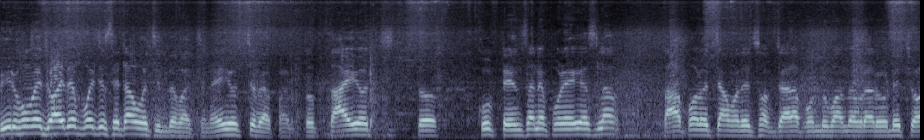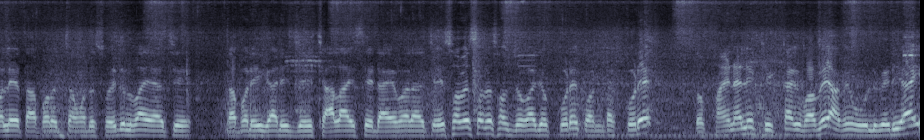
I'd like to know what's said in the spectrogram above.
বীরভূমে জয়দেব বলছে, সেটাও ও চিনতে পারছে না। এই হচ্ছে ব্যাপার। তো তাই হচ্ছে, তো খুব টেনশানে পড়ে গেছিলাম। তারপর হচ্ছে আমাদের সব যারা বন্ধু বান্ধবরা রোডে চলে, তারপর হচ্ছে আমাদের শহীদুল ভাই আছে, তারপর এই গাড়ির যে চালায়, সে ড্রাইভার আছে, এসবের সাথে সব যোগাযোগ করে কন্ট্যাক্ট করে, তো ফাইনালি ঠিকঠাকভাবে আমি উলবেড়িয়ায়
